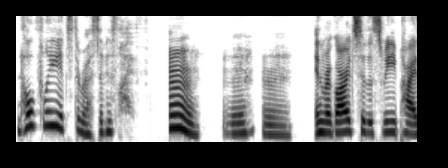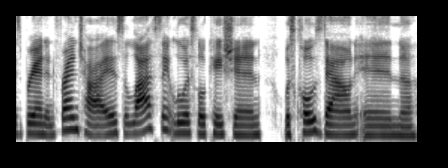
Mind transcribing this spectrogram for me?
And hopefully it's the rest of his life. Mm, mm, mm. In regards to the Sweetie Pies brand and franchise, the last St. Louis location was closed down in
